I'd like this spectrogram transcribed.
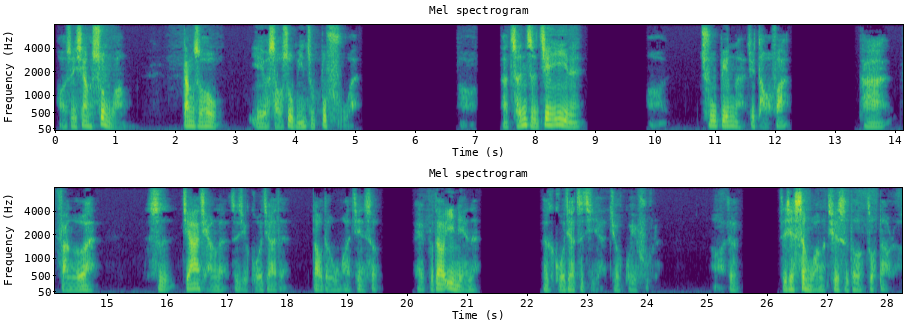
好，所以像舜王，当时候也有少数民族不服啊。啊，那臣子建议呢，啊，出兵啊去讨伐，他反而啊。是加强了自己国家的道德文化建设。哎，不到一年呢，那个国家自己啊就归附了。啊，这这些圣王确实都做到了啊。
